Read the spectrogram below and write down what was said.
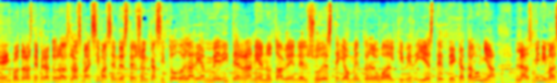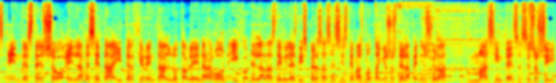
En cuanto a las temperaturas, las máximas en descenso en casi todo el área mediterránea, notable en el sudeste y aumento en el Guadalquivir y este de Cataluña. Las mínimas en descenso en la meseta y tercio oriental, notable en Aragón y con heladas débiles dispersas en sistemas montañosos de la península, más intensas, eso sí,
